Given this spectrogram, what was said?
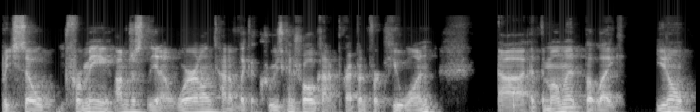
But so for me, I'm just you know we're on kind of like a cruise control, kind of prepping for Q1 uh, at the moment. But like you don't,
